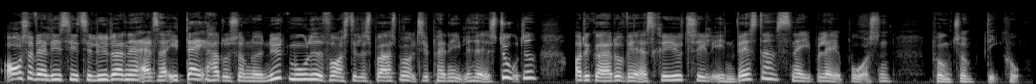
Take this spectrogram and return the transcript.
Og så vil jeg lige sige til lytterne, altså i dag har du som noget nyt mulighed for at stille spørgsmål til panelet her i studiet, og det gør du ved at skrive til investor www.nota.dk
